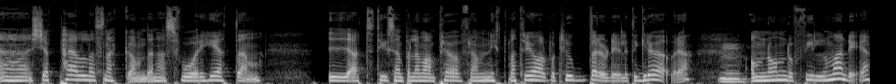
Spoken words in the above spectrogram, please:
uh, Chappelle har snackat om den här svårigheten i att till exempel när man prövar fram nytt material på klubbar och det är lite grövre. Mm. Om någon då filmar det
